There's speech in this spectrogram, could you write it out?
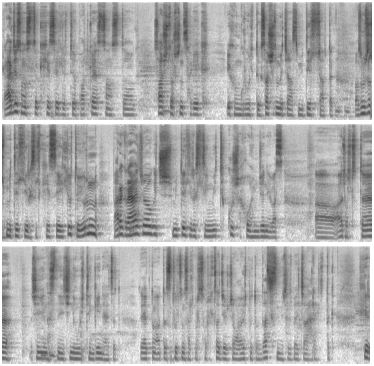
радио сонсдог гэхээс илүүтэй подкаст сонсдог, сошиал орчин цагийг их өнгөрүүлдэг, сошиал медиагаас мэдээлэл авдаг, уламжлалт мэдээлэл хэрэгсэл гэхээсээ илүүтэй ер нь баг радио гэж мэдээлэл хэрэгслийг мэдэхгүй шахуу хэмжээний бас ойлголттой шиний насны чиний үе тэнгийн найзад яг одоо сэтгүүл зүйн салбарт суралцаад явж байгаа оюутнууд дундаас гэсэн мэржил байж байгаа харагддаг. Тэгэхээр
